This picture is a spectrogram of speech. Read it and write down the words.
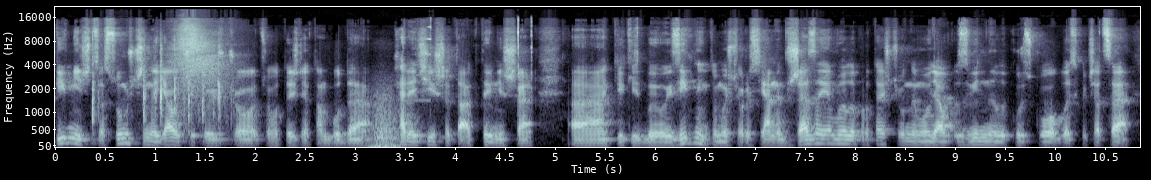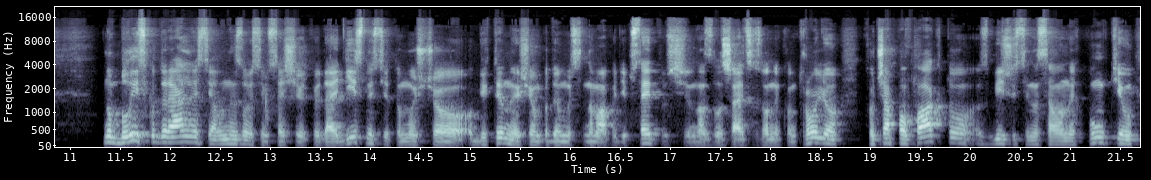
Північ це Сумщина. Я очікую, що цього тижня там буде гарячіше та активніше е, кількість бойових зіткнень, тому що росіяни вже заявили про те, що вони мовляв звільнили Курську область. Хоча це ну близько до реальності, але не зовсім все ще відповідає дійсності, тому що об'єктивно, якщо ми подивимося на мапу Діпстейт, тут ще в нас залишається зони контролю. Хоча по факту з більшості населених пунктів,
